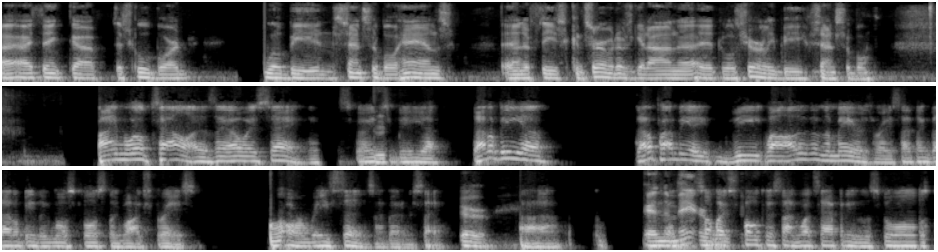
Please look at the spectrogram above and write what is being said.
I, I think uh, the school board will be in sensible hands, and if these conservatives get on, uh, it will surely be sensible. Time will tell, as they always say. It's going mm-hmm. to be uh, that'll be uh, that'll probably be a, the well, other than the mayor's race, I think that'll be the most closely watched race, or, or races, I better say. Sure. Uh, and the mayor so much was, focus on what's happening in the schools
